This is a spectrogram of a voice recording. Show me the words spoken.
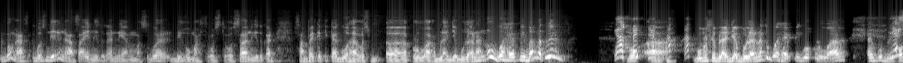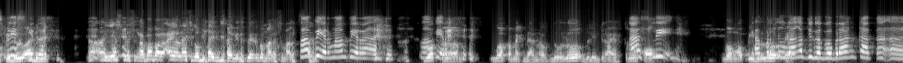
gue nggak gue sendiri ngerasain gitu kan yang maksud gue di rumah terus terusan gitu kan. Sampai ketika gue harus uh, keluar belanja bulanan oh gue happy banget win. Gue uh, gue mesti belanja bulanan tuh gue happy gue keluar. Eh gue beli yes, kopi please, dulu gitu. ah Ah, yes, please, nggak apa-apa. Ayo, let's go belanja gitu. Gue males-males. Mampir, mampir. mampir. Gue ke, ke McDonald dulu, beli drive-thru. Asli. Gue ngopi gak dulu. perlu kayak... banget juga gue berangkat. Uh -uh.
